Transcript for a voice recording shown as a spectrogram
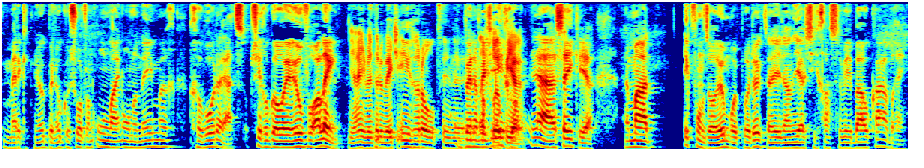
merk ik nu ook. Ik ben ook een soort van online ondernemer geworden. Ja, het is op zich ook wel heel veel alleen. ja je bent er een beetje ingerold in eh, ik ben een beetje afgelopen jaar. inge- Ja, zeker ja. En Maar ik vond het wel een heel mooi product dat je dan juist die gasten weer bij elkaar brengt.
